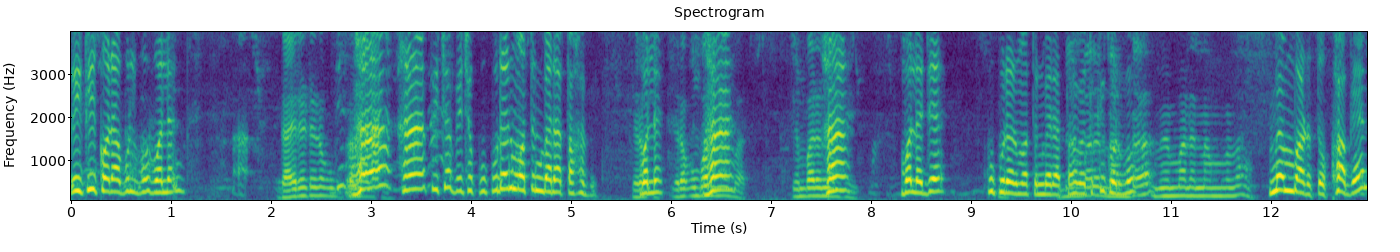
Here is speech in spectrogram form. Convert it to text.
কি কি করে বলব বলেন? ডাইরেক্ট এরকম হ্যাঁ হ্যাঁ পিছু পিছু কুকুরের মতন বেড়াতে হবে। বলে এরকম হ্যাঁ মেম্বারের হ্যাঁ বলে যে কুকুরের মতন বেড়াতে হবে তো কি করব? মেম্বারের নাম বলো। মেম্বার তো খগেন।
